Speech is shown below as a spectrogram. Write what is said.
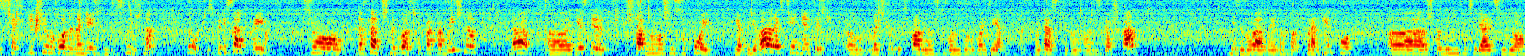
сейчас включила воду, надеюсь, будет слышно. Ну, с пересадкой все достаточно просто, как обычно. Да, э, если спагнум очень сухой, я поливаю растение, то есть э, мочу этот спагнум, чтобы он был в воде, вытаскиваю его из горшка. Не забываю при этом пробирку, э, чтобы не потерять ее,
